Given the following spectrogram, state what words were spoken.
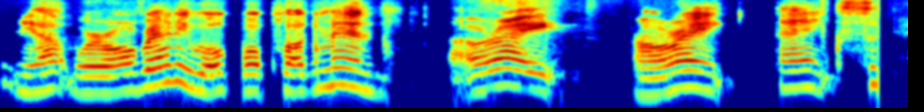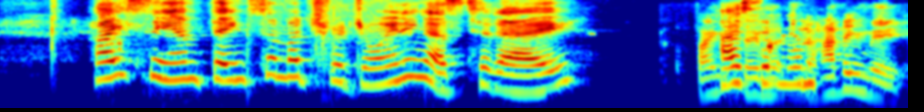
Yeah, we're all ready. We'll, we'll plug him in. All right. All right. Thanks. Hi, Sam. Thanks so much for joining us today. Thanks Hi, so Sam. much for having me.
